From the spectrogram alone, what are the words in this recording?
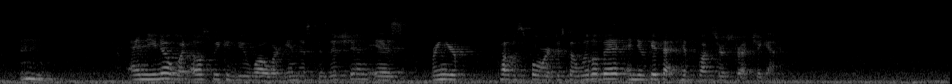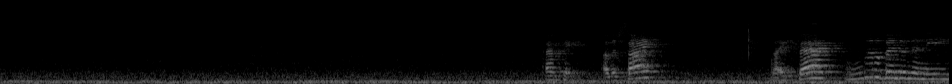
and you know what else we can do while we're in this position is bring your pelvis forward just a little bit and you'll get that hip flexor stretch again. Okay, other side. Leg back, a little bend in the knee.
